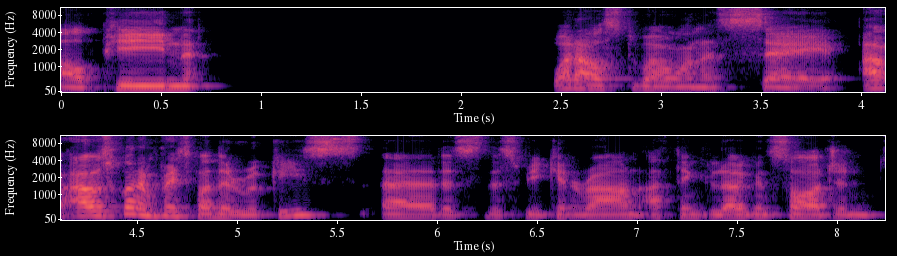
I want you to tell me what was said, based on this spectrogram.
Alpine. What else do I want to say? I, I, was quite impressed by the rookies uh, this this weekend round. I think Logan Sargeant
